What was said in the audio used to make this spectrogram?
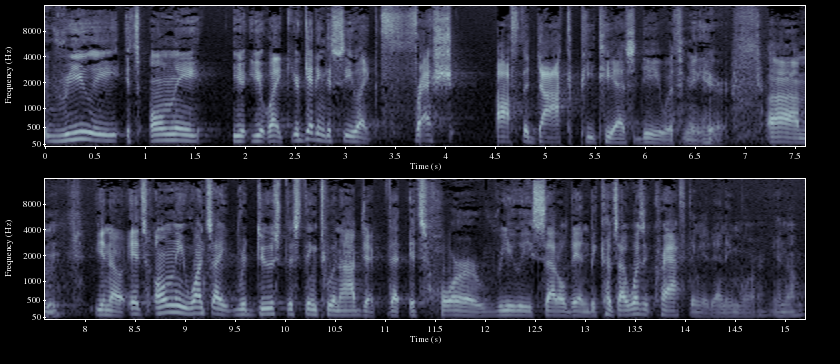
Really, it's only, you, you, like, you're getting to see like fresh off the dock PTSD with me here. Um, you know, it's only once I reduced this thing to an object that its horror really settled in because I wasn't crafting it anymore, you know?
